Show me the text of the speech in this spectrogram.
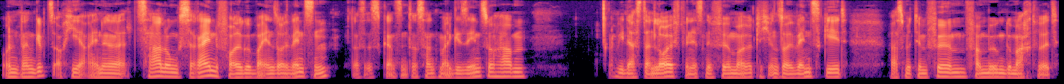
und dann gibt es auch hier eine Zahlungsreihenfolge bei Insolvenzen. Das ist ganz interessant mal gesehen zu haben, wie das dann läuft, wenn jetzt eine Firma wirklich Insolvenz geht, was mit dem Firmenvermögen gemacht wird.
